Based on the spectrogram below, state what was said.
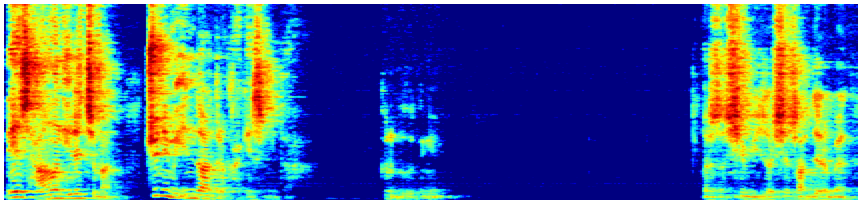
내 상황은 이렇지만 주님이 인도하는 대로 가겠습니다. 그런 거거든요. 그래서 12절 13절에 보면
